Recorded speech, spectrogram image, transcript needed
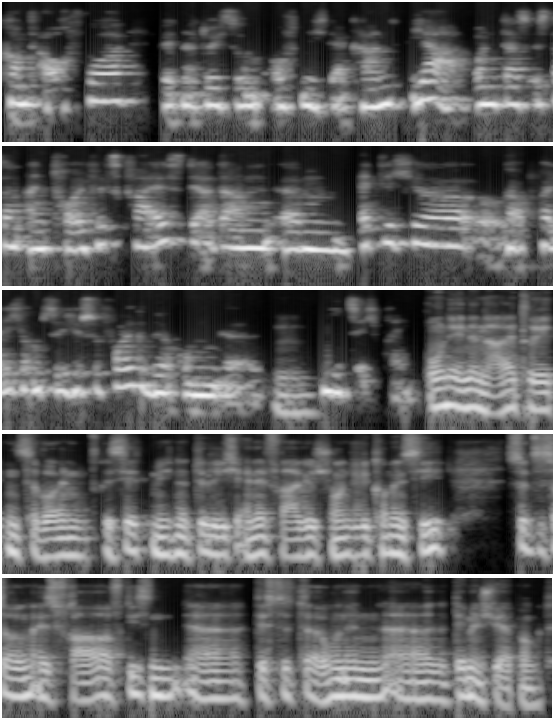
kommt auch vor, wird natürlich so oft nicht erkannt. Ja, und das ist dann ein Teufelskreis, der dann ähm, etliche körperliche und psychische Folgewirkungen äh, hm. mit sich bringt. Ohne Ihnen nahe treten zu wollen, interessiert mich natürlich eine Frage schon. Wie kommen Sie sozusagen als Frau auf diesen äh, Testosteronen äh, Themenschwerpunkt?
